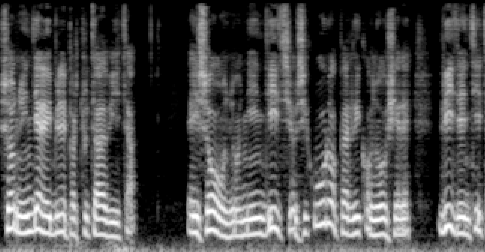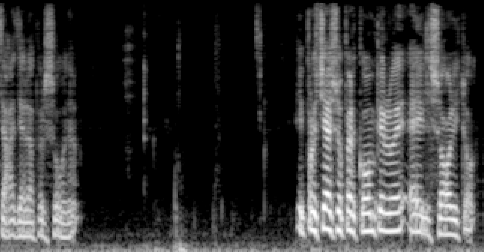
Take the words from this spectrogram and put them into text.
sono indelebili per tutta la vita e sono un indizio sicuro per riconoscere l'identità della persona. Il processo per compierlo è il solito,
